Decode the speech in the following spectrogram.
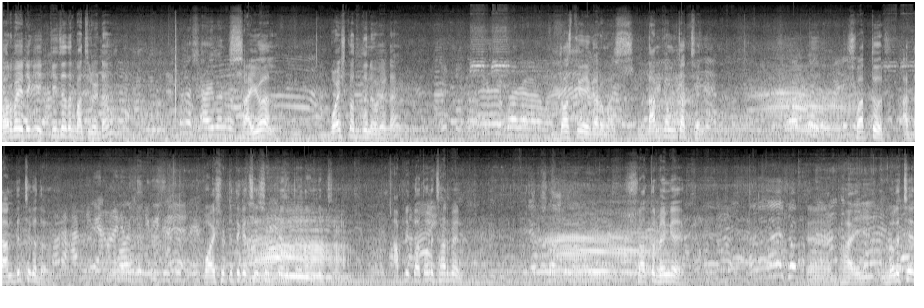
বড় ভাই এটা কি কি জাতের বাছুর এটা? সাইওয়াল বয়স কতদিন হবে এটা? দশ থেকে এগারো মাস। দাম কেমন চাচ্ছেন? সত্তর। আর দাম দিচ্ছে কত? পঁয়ষট্টি থেকে ছেষট্টি হাজার টাকা দাম দিচ্ছে। আপনি কত হলে ছাড়বেন? সত্তর ভেঙে ভাই বলেছেন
